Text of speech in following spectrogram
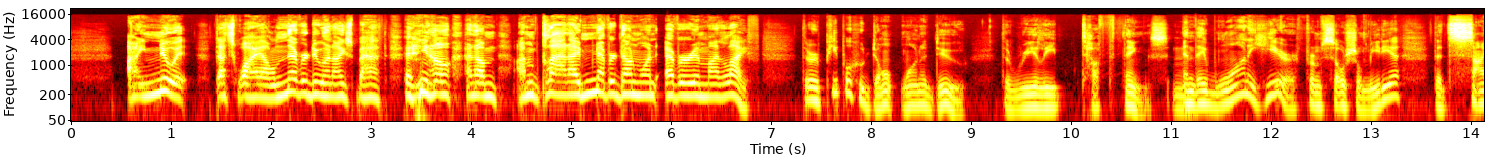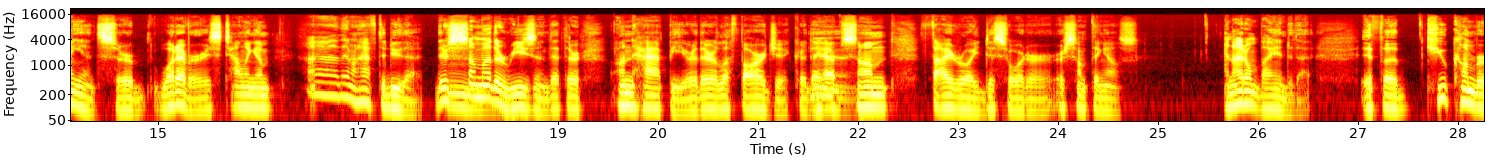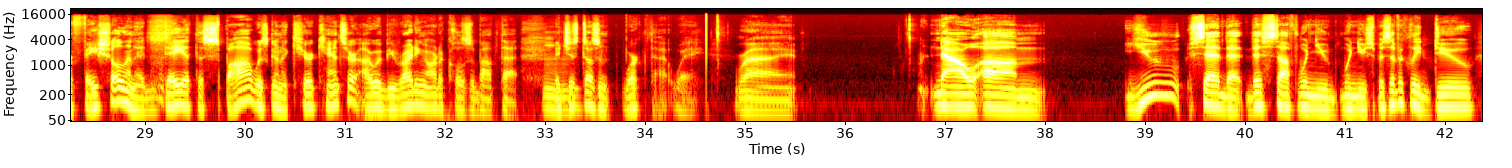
I knew it. That's why I'll never do an ice bath. And you know, and I'm I'm glad I've never done one ever in my life. There are people who don't want to do the really tough things and they want to hear from social media that science or whatever is telling them, uh, they don't have to do that. There's some other reason that they're unhappy or they're lethargic or they have some thyroid disorder or something else. And I don't buy into that. If a cucumber facial and a day at the spa was going to cure cancer, I would be writing articles about that. It just doesn't work that way. Right. Now, um, you said that this stuff when you when you specifically do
